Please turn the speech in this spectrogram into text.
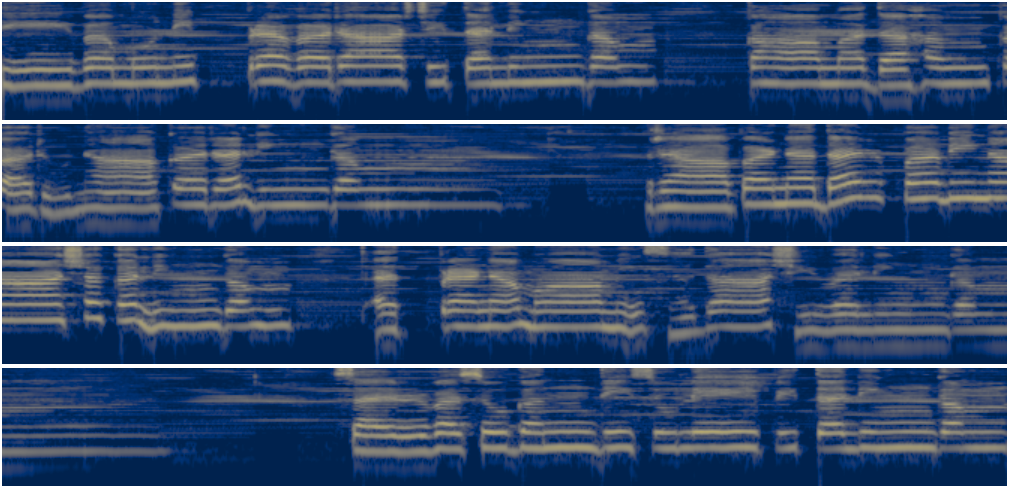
देवमुनि प्रवरार्चितलिङ्गं कामदहं करुणाकरलिङ्गम्। रावणदर्पविनाशकलिङ्गं तत्प्रणमामि सदा शिवलिङ्गम्। सर्वसुगन्धिसुलेपितलिङ्गम्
